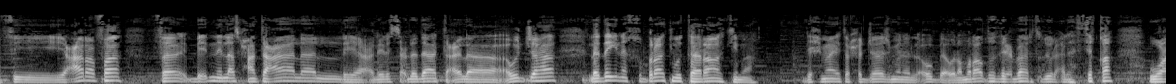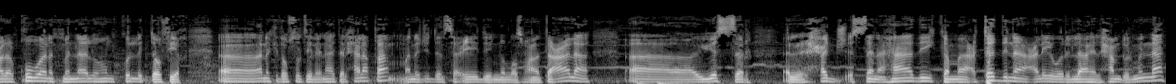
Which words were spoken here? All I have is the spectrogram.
في عرفة. فبإذن الله سبحانه وتعالى يعني الاستعدادات على اوجها لدينا خبرات متراكمة. لحمايه الحجاج من الأوبئة والأمراض وهذه العبارة تدل على الثقة وعلى القوة نتمنى لهم كل التوفيق. آه أنا كذا وصلت إلى نهاية الحلقة أنا جدا سعيد إن الله سبحانه وتعالى آه ييسر الحج السنة هذه كما اعتدنا عليه ولله الحمد والمنة.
